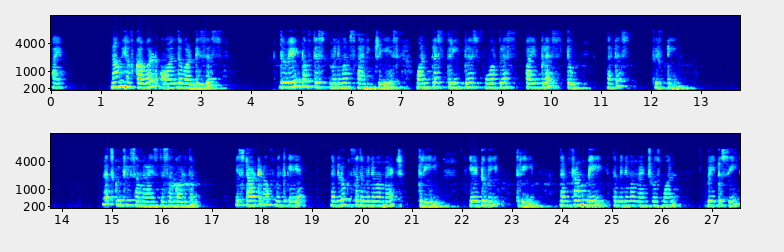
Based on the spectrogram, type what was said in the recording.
5. Now we have covered all the vertices. The weight of this minimum spanning tree is 1 plus 3 plus 4 plus 5 plus 2. That is 15. Let's quickly summarize this algorithm. We started off with A, then looked for the minimum edge 3, A to B 3, then from B the minimum edge was 1, B to C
